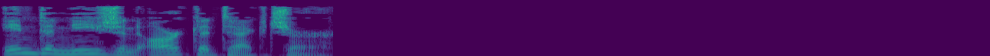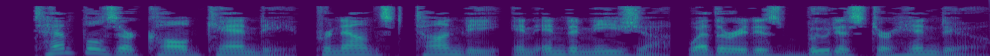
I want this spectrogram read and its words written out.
Indonesian architecture Temples are called candi pronounced chandi in Indonesia, whether it is Buddhist or Hindu.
